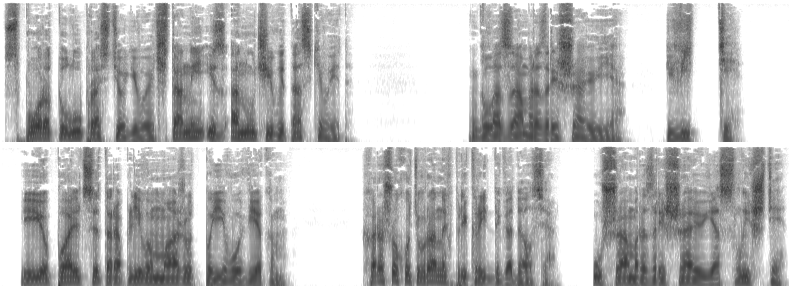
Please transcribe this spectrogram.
спора тулуп расстегивает, штаны из анучей вытаскивает. Глазам разрешаю я. Витти. Ее пальцы торопливо мажут по его векам. Хорошо, хоть Вран их прикрыть догадался. Ушам разрешаю я, слышьте.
